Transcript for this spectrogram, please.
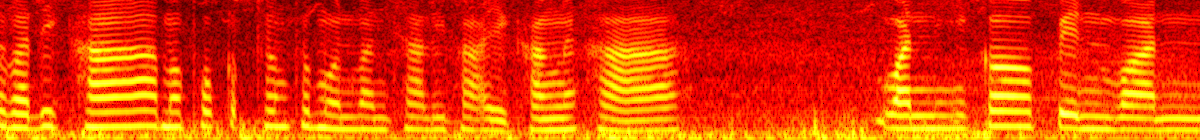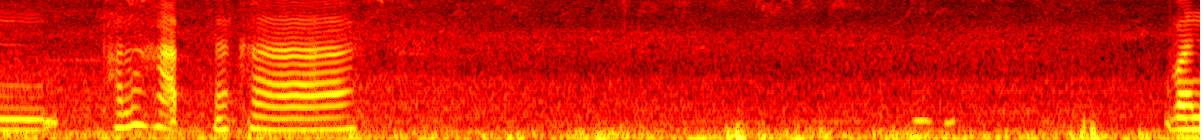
สวัสดีค่ะ มาพบกับช่องทมนวันชาลิพาอีกครั้งนะคะ วันนี้ก็เป็นวันพฤหัสนะคะ วัน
